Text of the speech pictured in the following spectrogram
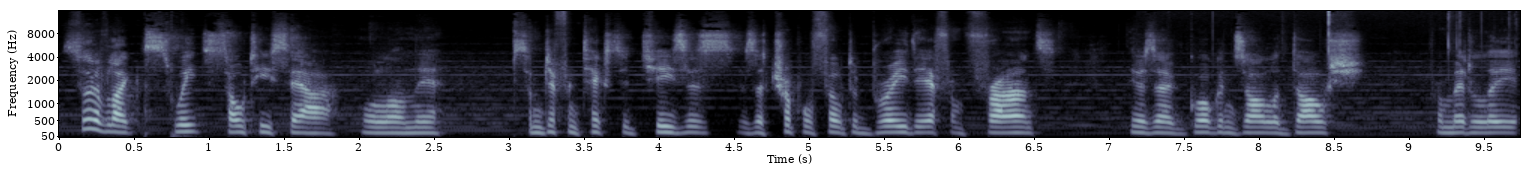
sort of like sweet, salty, sour all on there. Some different textured cheeses. There's a triple filtered brie there from France. There's a Gorgonzola Dolce from Italy,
